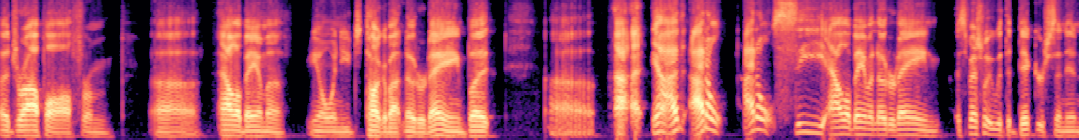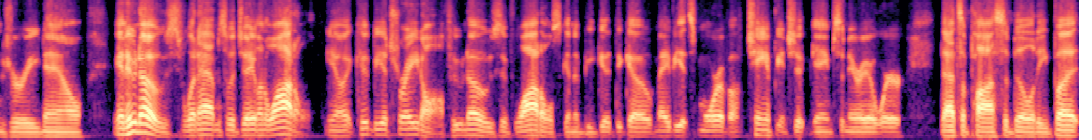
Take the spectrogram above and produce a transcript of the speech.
a drop off from uh, Alabama, you know, when you talk about Notre Dame, but uh, I, you know, I, I don't I don't see Alabama Notre Dame, especially with the Dickerson injury now. And who knows what happens with Jaylen Waddle? You know, it could be a trade off. Who knows if Waddle's going to be good to go? Maybe it's more of a championship game scenario where that's a possibility. But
